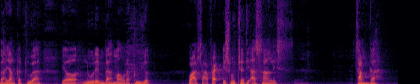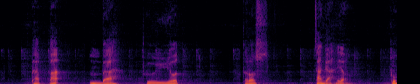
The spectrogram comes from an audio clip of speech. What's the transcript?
mbah yang kedua ya nure mbah mau ra buyut Wasafek ismu jadi asalis. Canggah. Bapak, mbah, buyut, terus canggah ya. Tuh,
